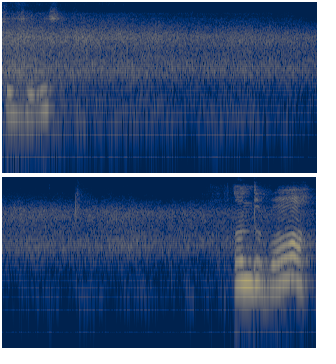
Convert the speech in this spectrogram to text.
Що є? Он два.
